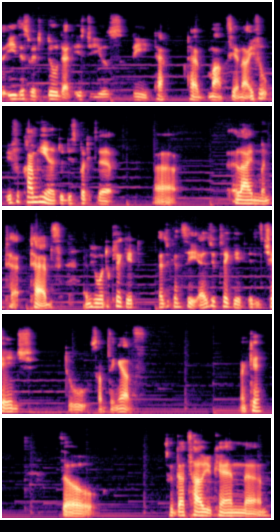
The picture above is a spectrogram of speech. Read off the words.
the easiest way to do that is to use the tab tab marks here. Now if you if you come here to this particular uh, alignment tab tabs and if you were to click it as you can see as you click it it'll change to something else. Okay? So so that's how you can um,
